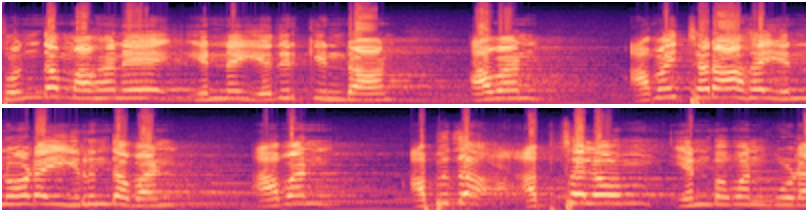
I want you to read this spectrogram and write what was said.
சொந்த மகனே என்னை எதிர்க்கின்றான். அவன் அமைச்சராக என்னோட இருந்தவன் அவன் அபுத அப்சலோம் என்பவன் கூட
